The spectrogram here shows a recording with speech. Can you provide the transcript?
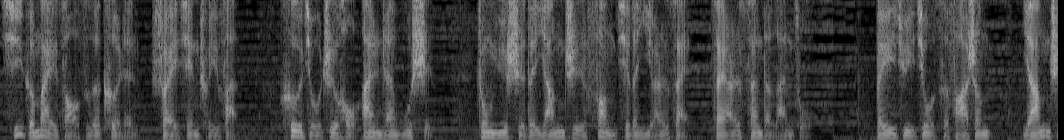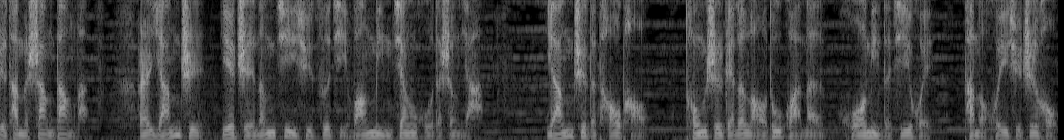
七个卖枣子的客人率先垂范，喝酒之后安然无事，终于使得杨志放弃了一而再、再而三的拦阻。悲剧就此发生，杨志他们上当了，而杨志也只能继续自己亡命江湖的生涯。杨志的逃跑，同时给了老督管们活命的机会。他们回去之后，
